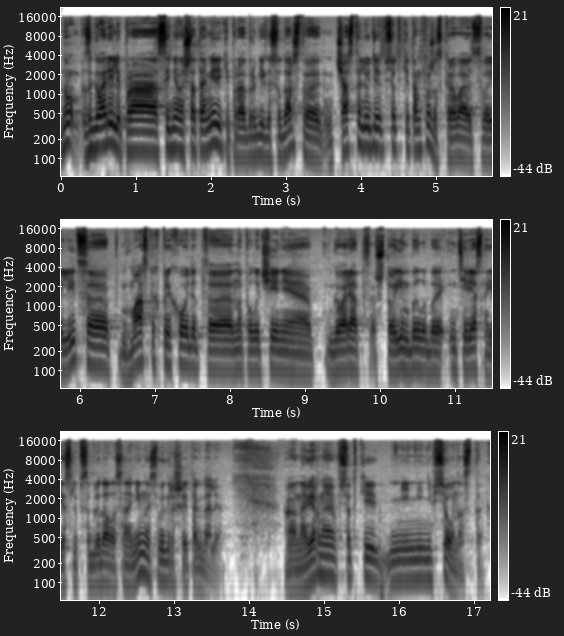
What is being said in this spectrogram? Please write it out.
Ну, заговорили про Соединенные Штаты Америки, про другие государства. Часто люди все-таки там тоже скрывают свои лица, в масках приходят э, на получение, говорят, что им было бы интересно, если бы соблюдалась анонимность выигрыша и так далее. А, наверное, все-таки не, не, не все у нас так.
